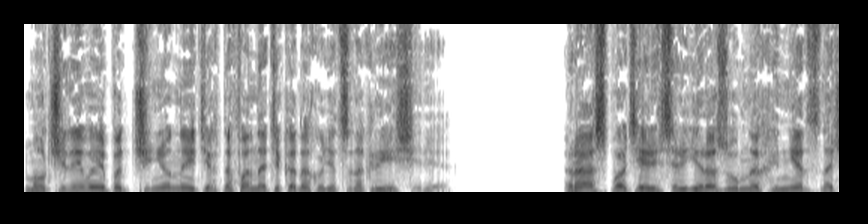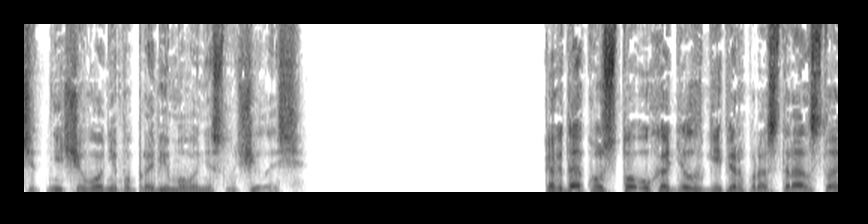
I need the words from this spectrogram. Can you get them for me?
Молчаливые подчиненные технофанатика находятся на крейсере. Раз потерь среди разумных нет, значит, ничего непоправимого не случилось. Когда Кусто уходил в гиперпространство,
